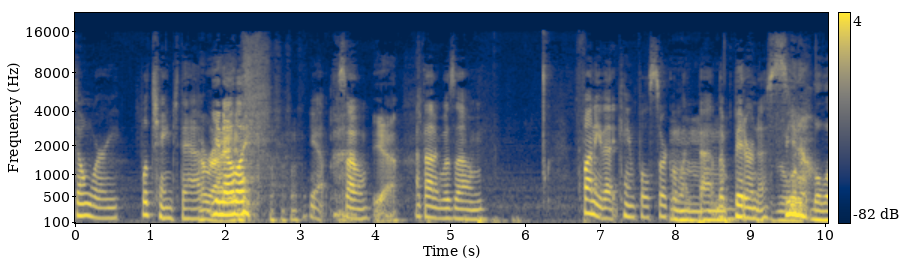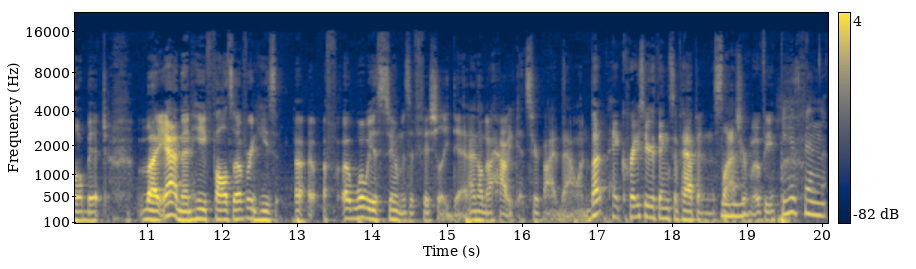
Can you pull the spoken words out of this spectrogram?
don't worry, we'll change that. Right. You know, like, yeah. So yeah. I thought it was um funny that it came full circle like that. Mm-hmm. The bitterness, the you little, know. the little bitch. But yeah, and then he falls over and he's uh, uh, uh, what we assume is officially dead. I don't know how he could survive that one, but hey, crazier things have happened in the slasher Mm-hmm. movie. He has been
